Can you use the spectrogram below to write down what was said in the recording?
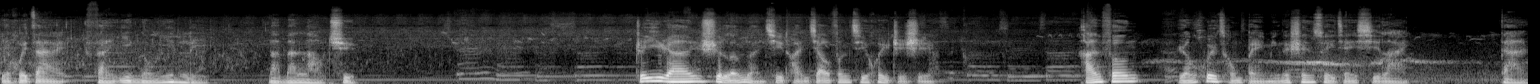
也会在繁意浓荫里慢慢老去。这依然是冷暖气团交锋机会之时，寒风仍会从北冥的深邃间袭来，但。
